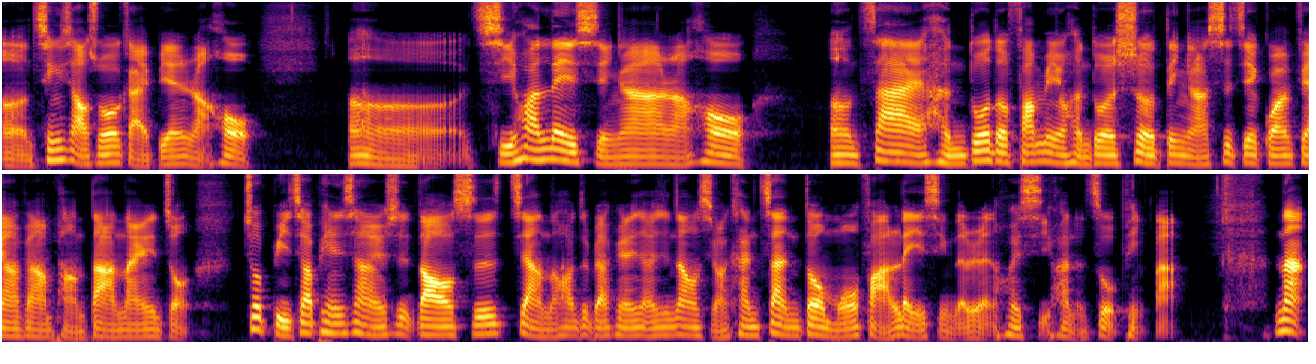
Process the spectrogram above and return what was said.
呃轻小说改编，然后呃奇幻类型啊，然后。嗯，在很多的方面有很多的设定啊，世界观非常非常庞大那一种，就比较偏向于是老实讲的话，就比较偏向于是那种喜欢看战斗魔法类型的人会喜欢的作品啦。那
